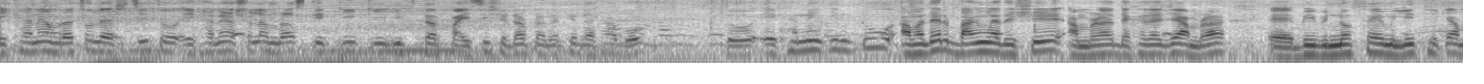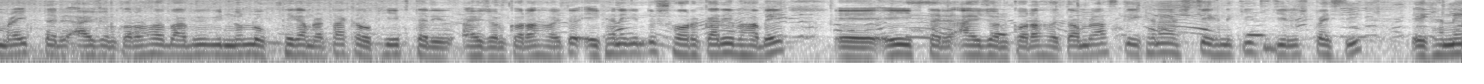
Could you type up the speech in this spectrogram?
এইখানে আমরা চলে আসছি তো এখানে আসলে আমরা আজকে কি কি ইফতার পাইছি সেটা আপনাদেরকে দেখাবো। তো এখানে কিন্তু আমাদের বাংলাদেশে আমরা দেখা যায় যে আমরা বিভিন্ন ফ্যামিলি থেকে আমরা ইফতারের আয়োজন করা হয় বা বিভিন্ন লোক থেকে আমরা টাকা উঠিয়ে ইফতারির আয়োজন করা হয়। তো এখানে কিন্তু সরকারিভাবে এই ইফতারের আয়োজন করা হয়। তো আমরা আজকে এখানে আসছি, এখানে কি কি জিনিস পাইছি? এখানে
